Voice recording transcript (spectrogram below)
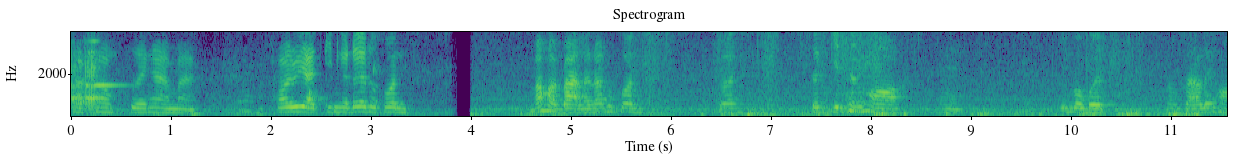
ผักเข้าสวยงามมากขออนุญาตกินกันเด้อทุกคน มาหอดบานแล้วเนาะทุกคนเบิ่งเธอกินทั้งหอนี่ กินโบเบิร์ตน้องสาวเลยหอ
